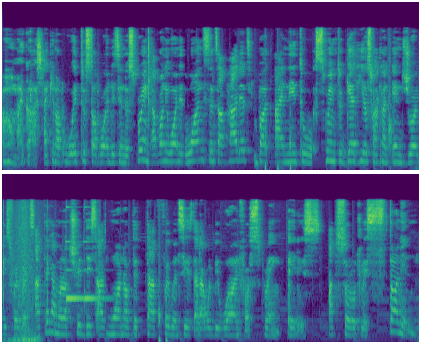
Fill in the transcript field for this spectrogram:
Oh my gosh i cannot wait to start wearing this in the spring. I've only worn it once since i've had it but i need to spring to get here so i can enjoy this fragrance. I think i'm gonna treat this as one of the top fragrances that i will be wearing for spring. It is absolutely stunning.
